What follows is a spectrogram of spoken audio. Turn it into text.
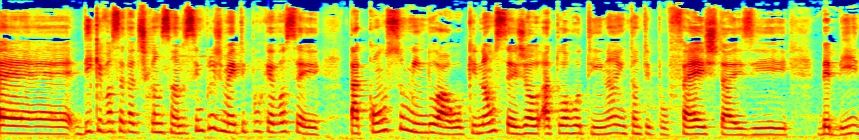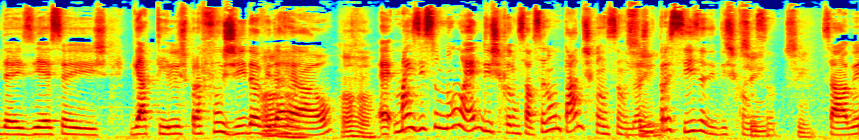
É, de que você está descansando simplesmente porque você está consumindo algo que não seja a tua rotina. Então, tipo, festas e bebidas e esses gatilhos para fugir da vida Aham. real. Aham. É, mas isso não é descansar. Você não tá descansando. A Sim. gente precisa de descanso Sim, sim. sabe?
